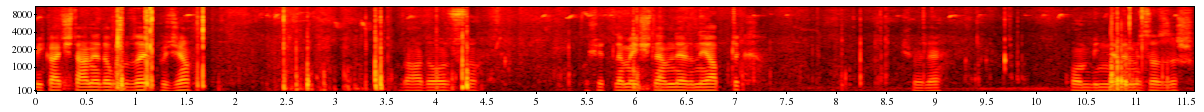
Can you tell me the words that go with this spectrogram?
Birkaç tane de burada yapacağım. Daha doğrusu poşetleme işlemlerini yaptık. Şöyle kombinlerimiz hazır.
